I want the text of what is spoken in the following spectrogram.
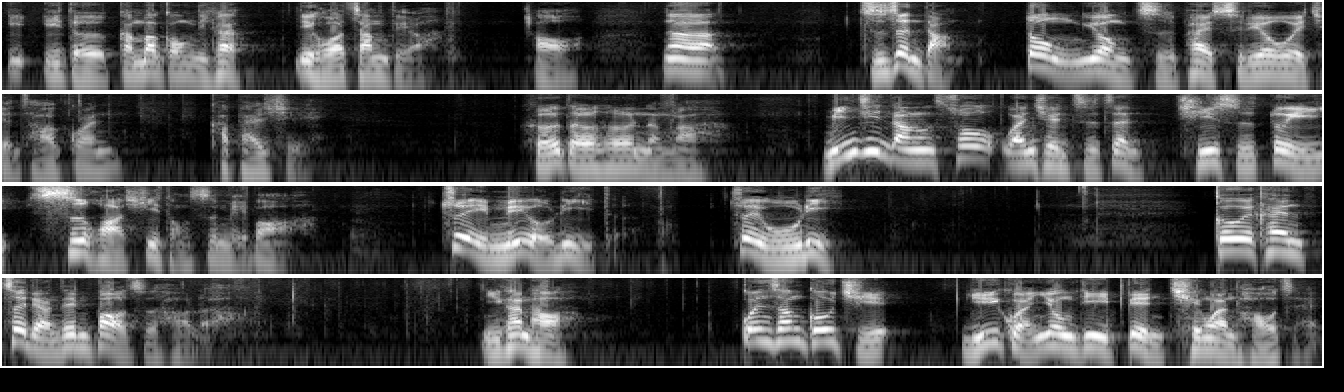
一一德干巴公，你看烈火张掉啊，哦，那执政党动用指派十六位检察官，卡拍写，何德何能啊？民进党说完全执政，其实对于司法系统是没办法，最没有力的，最无力。各位看这两天报纸好了，你看哈、官商勾结，旅馆用地变千万豪宅，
